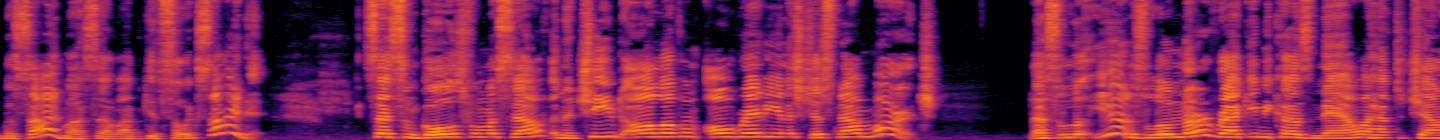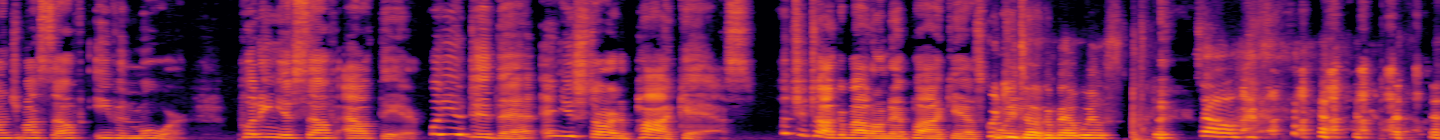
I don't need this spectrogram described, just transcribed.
beside myself. I get so excited. Set some goals for myself and achieved all of them already, and it's just now March. That's a little yeah, it's a little nerve wracking because now I have to challenge myself even more. Putting yourself out there. Well, you did that, and you started a podcast. What you talk about on that podcast? What you talking about, Willis? so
